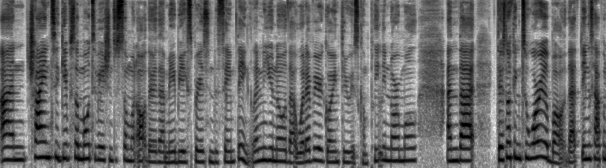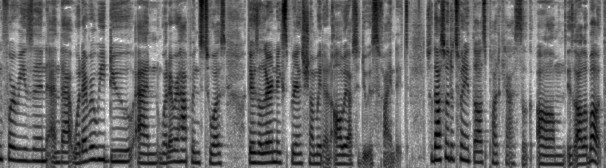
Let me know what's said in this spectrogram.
and trying to give some motivation to someone out there that may be experiencing the same thing, letting you know that whatever you're going through is completely normal and that there's nothing to worry about, that things happen for a reason, and that whatever we do and whatever happens to us, there's a learning experience from it, and all we have to do is find it. So that's what the 20 Thoughts podcast um, is all about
